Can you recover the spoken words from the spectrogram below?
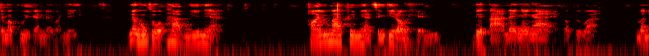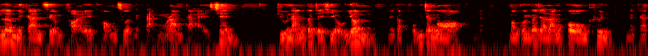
จะมาคุยกันในวันนี้ เรื่องของสุขภาพนี้เนี่ย พออายุมากขึ้นเนี่ยสิ่งที่เราเห็นด้วยตาได้ง่าย ๆ ก็คือว่ามันเริ่มมีการเสื่อมถอยของส่วนต่างๆของร่างกาย เช่น ผิวหนังก็จะเหี่ยวย่นนะครับ ผมจะงอกบางคนก็จะหลังโกงขึ้นนะครับ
